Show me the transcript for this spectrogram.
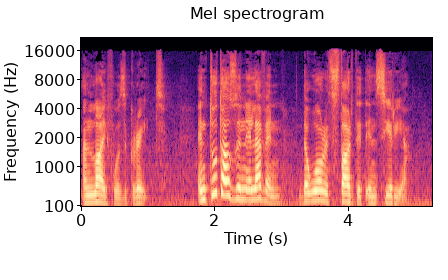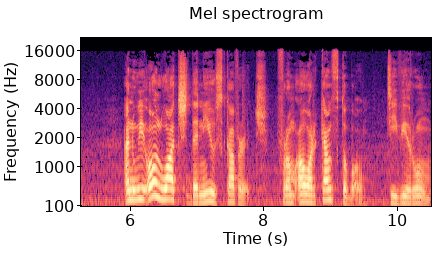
and life was great. In 2011, the war started in Syria, and we all watched the news coverage from our comfortable TV room.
